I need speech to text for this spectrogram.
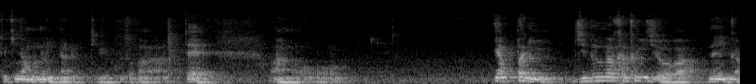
的なものになるっていう言葉があってあのやっぱり自分が書く以上は何か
